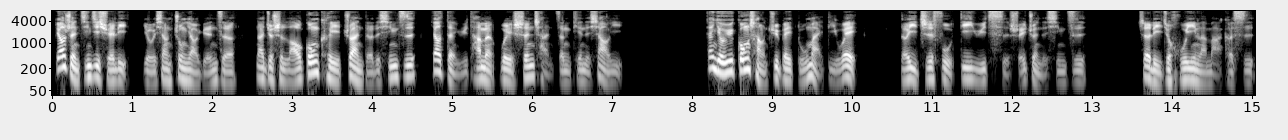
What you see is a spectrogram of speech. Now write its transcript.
标准经济学里有一项重要原则，那就是劳工可以赚得的薪资要等于他们为生产增添的效益。但由于工厂具备独买地位，得以支付低于此水准的薪资。这里就呼应了马克思。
